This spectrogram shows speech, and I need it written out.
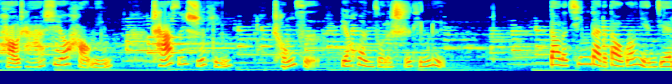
好茶须有好名，茶随石亭，从此便唤作了石亭绿。到了清代的道光年间，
